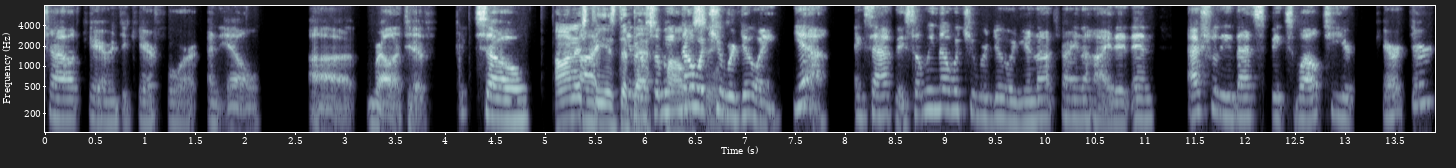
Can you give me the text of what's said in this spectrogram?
childcare and to care for an ill uh, relative. So Honesty uh, is the you know, best so we policy. know what you were doing. Yeah, exactly. So we know what you were doing. You're not trying to hide it. And actually, that speaks well to your character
